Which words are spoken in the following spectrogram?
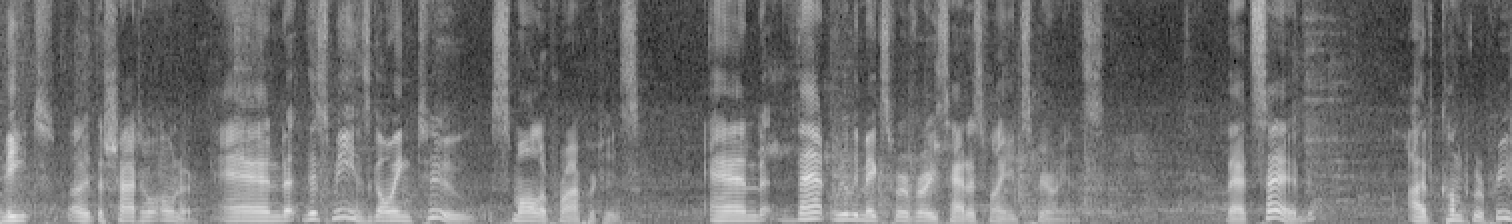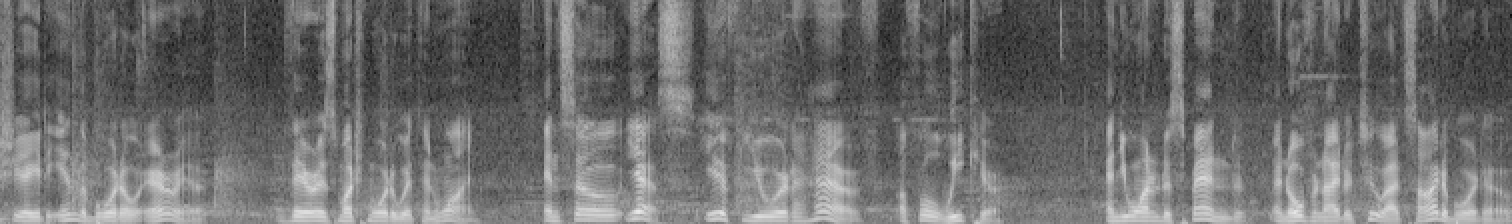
meet uh, the chateau owner. And this means going to smaller properties. And that really makes for a very satisfying experience. That said, I've come to appreciate in the Bordeaux area there is much more to it than wine. And so, yes, if you were to have a full week here and you wanted to spend an overnight or two outside of Bordeaux,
